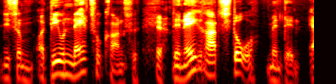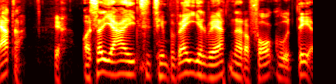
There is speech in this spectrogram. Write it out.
Ligesom, og det er jo NATO-grænse. Ja. Den er ikke ret stor, men den er der. Og så jeg har hele tiden tænkt på, hvad i alverden er der foregået der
